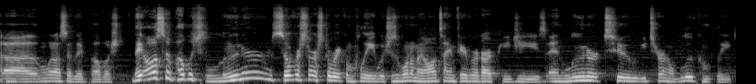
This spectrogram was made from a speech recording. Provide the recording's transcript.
Uh, what else have they published? They also published Lunar Silver Star Story Complete, which is one of my all-time favorite RPGs, and Lunar 2 Eternal Blue Complete.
